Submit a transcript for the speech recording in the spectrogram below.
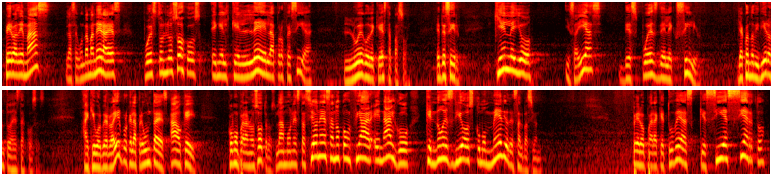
Pero además, la segunda manera es puestos los ojos en el que lee la profecía luego de que ésta pasó. Es decir, ¿quién leyó Isaías después del exilio? Ya cuando vivieron todas estas cosas. Hay que volverlo a ir porque la pregunta es, ah, ok, como para nosotros, la amonestación es a no confiar en algo que no es Dios como medio de salvación. Pero para que tú veas que sí es cierto,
